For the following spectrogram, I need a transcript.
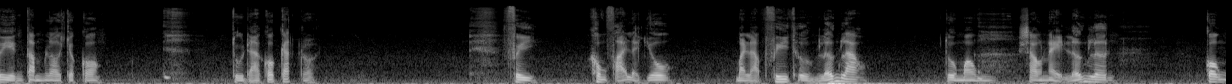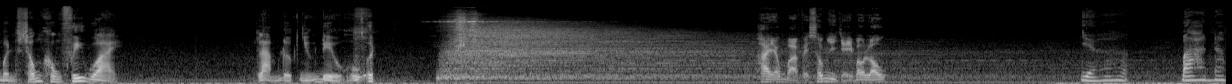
cứ yên tâm lo cho con. Tôi đã có cách rồi. Phi không phải là vô Mà là phi thường lớn lao. Tôi mong sau này lớn lên Con mình sống không phí hoài Làm được những điều hữu ích. Hai ông bà phải sống như vậy bao lâu? Dạ Ba năm.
